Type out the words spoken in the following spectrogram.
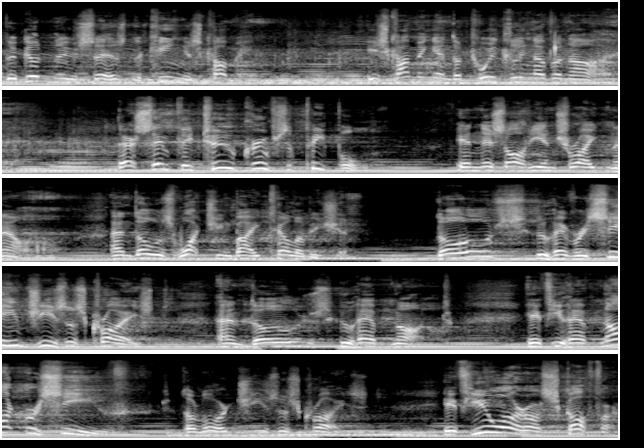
The good news says the king is coming. He's coming in the twinkling of an eye. There's simply two groups of people in this audience right now and those watching by television. Those who have received Jesus Christ and those who have not. If you have not received the Lord Jesus Christ, if you are a scoffer,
